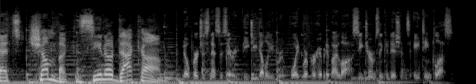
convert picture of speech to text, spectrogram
That's chumbacasino.com. No purchase necessary. Void were prohibited by law. See terms and conditions 18 plus.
